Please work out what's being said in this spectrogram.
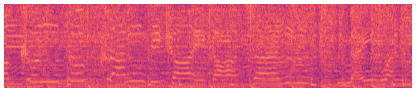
อบคุณทุกครั้งที่คอยกอดฉันในวัน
